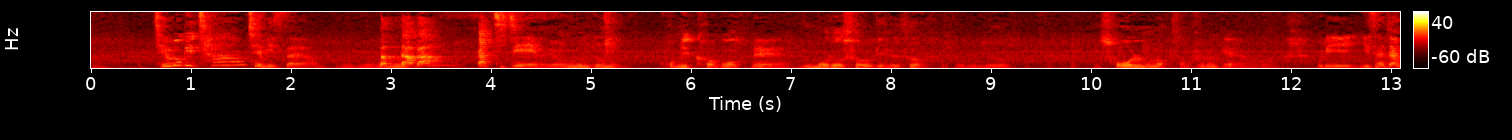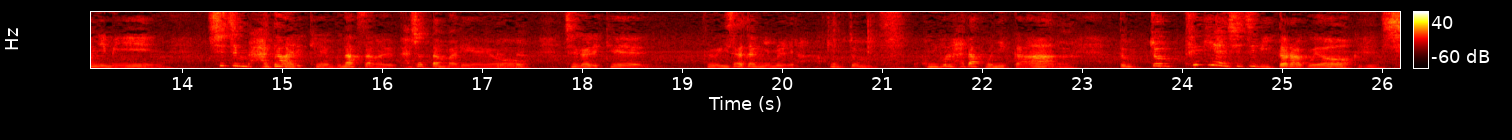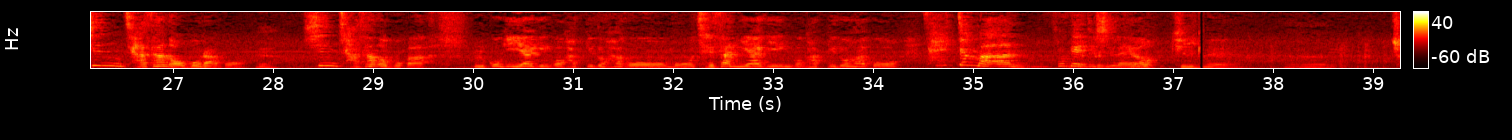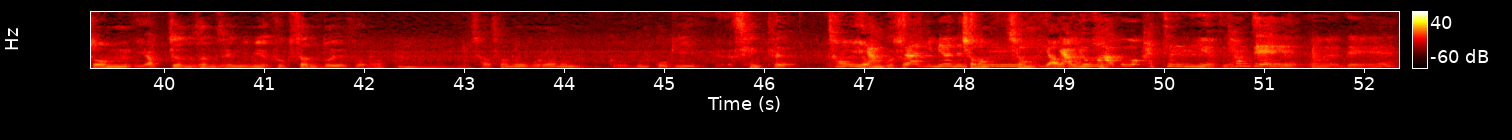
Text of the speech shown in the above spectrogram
제목이 참 재밌어요. 요거는, 떴다방 까치집. 예, 요거는 좀 코믹하고 네, 유머러스하게 해서 요거 저 소월문학상. 그러게요. 우리 이사장님이 시집마다 이렇게 문학상을 타셨단 말이에요. 네. 제가 이렇게 그 이사장님을 이렇게 좀 공부를 하다 보니까 예, 좀, 좀 특이한 시집이 있더라고요. 네, 그래요. 신자산어보라고. 예. 신자산어보가 물고기 이야기인 것 같기도 하고 뭐 재산 이야기인 것 같기도 하고 살짝만 소개해 네, 주실래요? 그- 길, 네. 예, 정약전 선생님이 흑산도에서 음. 자산어보라는 그 물고기 생태 연구소. 정약자니면 정- 정, 정약용 약용하고 같은 예, 예. 형제 어, 네.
